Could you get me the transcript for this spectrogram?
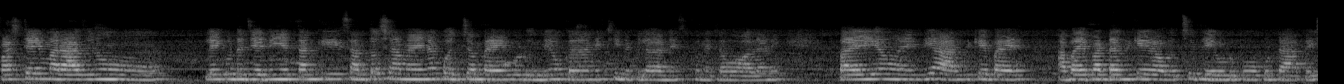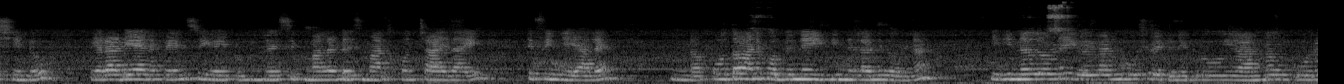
ఫస్ట్ టైం మా రాజును లేకుండా జర్నీ చేస్తానికి సంతోషమైన కొంచెం భయం కూడా ఉంది. ఒకదాన్ని చిన్నపిల్లగాన్ని వేసుకొని ఎట్లా పోవాలని భయం అయింది. అందుకే భయ ఆ భయపడ్డానికే కావచ్చు దేవుడు పోకుండా ఆపేసిండు. ఇక రెడీ అయిన ఫ్రెండ్స్ ఇక ఇప్పుడు డ్రెస్ మళ్ళీ డ్రెస్ మార్చుకొని చాయ్ తాగి టిఫిన్ చేయాలి. పోతామని పొద్దున్నే ఈ గిన్నెలన్నీ తోడిన ఈ గిన్నెలతోనే ఇక ఇవన్నీ ఊసిపెట్టిన ఇప్పుడు ఇక అన్నం కూర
